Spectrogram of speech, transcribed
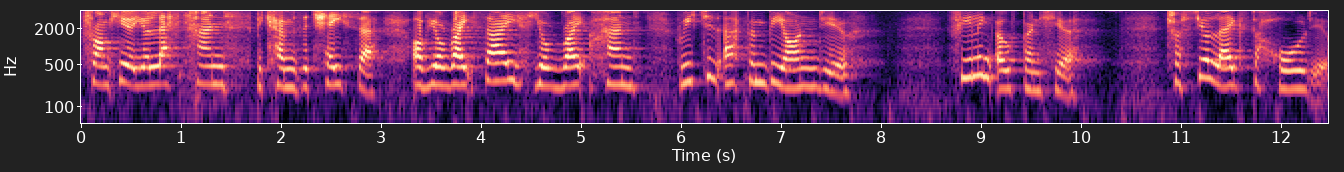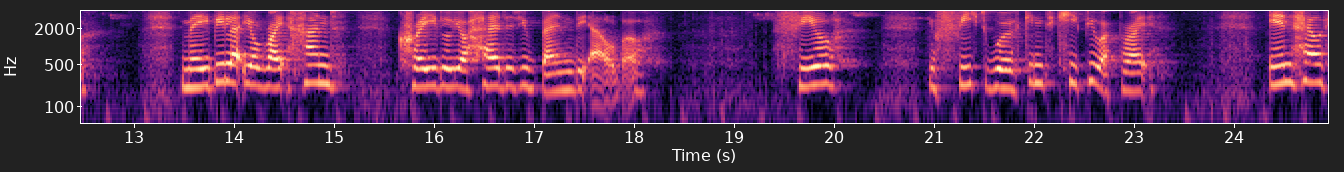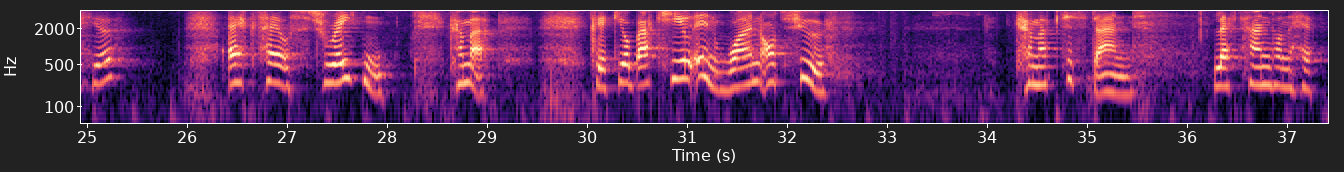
From here, your left hand becomes the chaser of your right thigh. Your right hand reaches up and beyond you. Feeling open here. Trust your legs to hold you. Maybe let your right hand cradle your head as you bend the elbow. Feel your feet working to keep you upright. Inhale here. Exhale, straighten. Come up. Click your back heel in, one or two. Come up to stand. Left hand on the hip.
